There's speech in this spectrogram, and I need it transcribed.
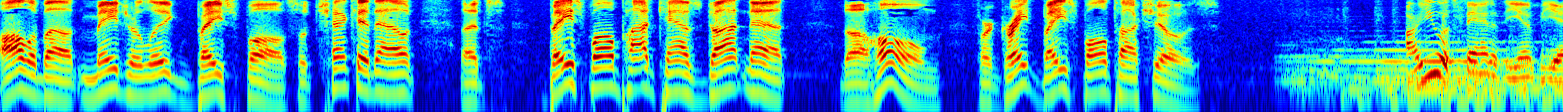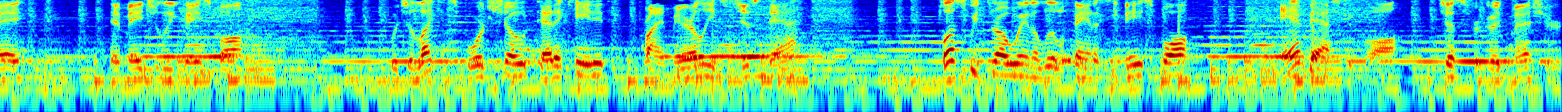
all about Major League Baseball. So check it out. That's baseballpodcast.net, the home for great baseball talk shows. Are you a fan of the NBA and Major League Baseball? Would you like a sports show dedicated primarily to just that? Plus, we throw in a little fantasy baseball and basketball just for good measure.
